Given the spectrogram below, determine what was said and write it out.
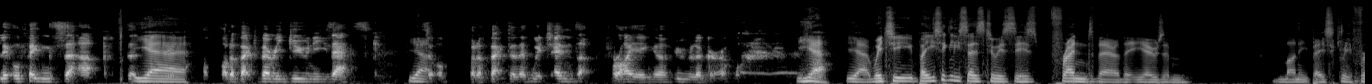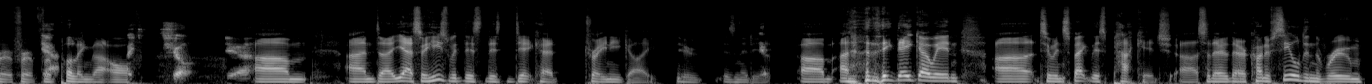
little things set up. That Yeah, on effect, very Goonies esque yeah, sort of on effect, and then which ends up frying a hula girl. yeah, yeah. Which he basically says to his his friend there that he owes him money, basically for for, for Yeah. pulling that off. Sure. Yeah. Um, and uh, yeah, so he's with this this dickhead trainee guy who is an idiot. Um, and they, they go in uh, to inspect this package. Uh, so they're they're kind of sealed in the room.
